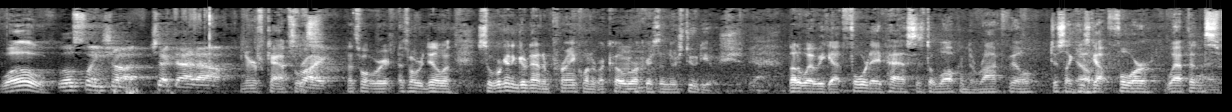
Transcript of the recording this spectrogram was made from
whoa. Little slingshot. Check that out. Nerf capsules. right. That's what we're that's what we're dealing with. So we're gonna go down and prank one of our coworkers in their studio. By the way, we got four day passes to Welcome to Rockville, just like he's got four weapons.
